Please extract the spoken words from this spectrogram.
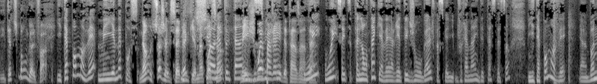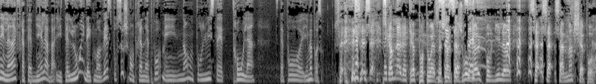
Il était-tu bon golfeur? Il était pas mauvais, mais il aimait pas ça. Non, ça, je le savais qu'il aimait pas ça. tout le temps, mais il jouait 18 pareil de temps en temps. Oui, oui, ça fait longtemps qu'il avait arrêté de jouer au golf parce que vraiment il détestait ça. Mais il était pas mauvais. Il a un bon élan, il frappait bien la balle. Il était loin d'être mauvais, c'est pour ça que je comprenais pas. Mais non, pour lui c'était trop lent. C'était pas, il aimait pas ça. C'est comme la retraite pour toi, ça, Chantal. Jouer au golf pour Guy, là, ça, ça, ça marchait pas.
